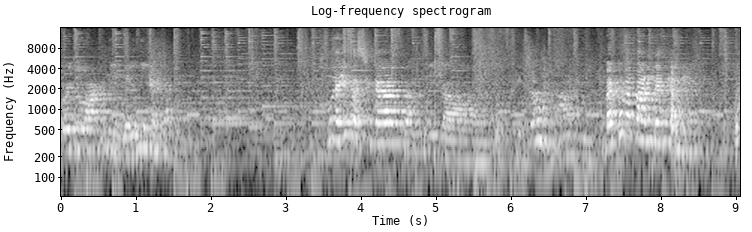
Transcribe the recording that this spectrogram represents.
ਕੋਈ ਜਵਾਕ ਦਿੰਦਾ ਹੀ ਨਹੀਂ ਹੈਗਾ ਭੂਆ ਸਤਿ ਸ਼੍ਰੀ ਅਕਾਲ ਸਤਿ ਸ੍ਰੀ ਅਕਾਲ ਠੀਕ ਹੋ ਹਾਂ ਬੈਠੋ ਮੈਂ ਪਾਣੀ ਲੈ ਕੇ ਆਉਂਦੀ ਹਾਂ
